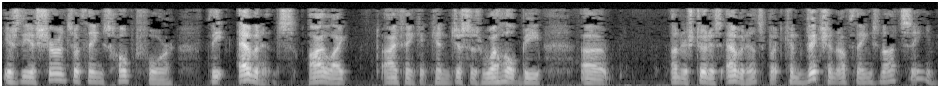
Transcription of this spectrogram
is the assurance of things hoped for, the evidence. I like, I think it can just as well be uh, understood as evidence, but conviction of things not seen.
